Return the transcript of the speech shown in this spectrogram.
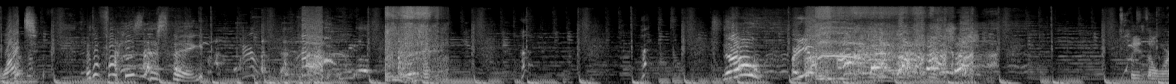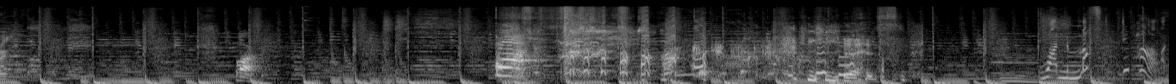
What? What the fuck is this thing? No! Are you? Please don't work. Fuck. Fuck! yes. One must depart.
